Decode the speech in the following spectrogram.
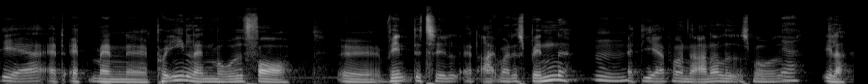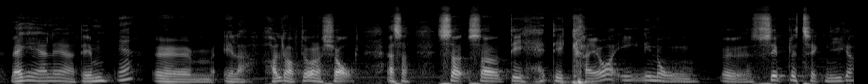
det er, at, at man øh, på en eller anden måde får øh, vendt det til, at ej, var det spændende, mm. at de er på en anderledes måde. Ja. Eller, hvad kan jeg lære af dem? Ja. Øhm, eller, hold da op, det var da sjovt. Altså, så så det, det kræver egentlig nogle øh, simple teknikker,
